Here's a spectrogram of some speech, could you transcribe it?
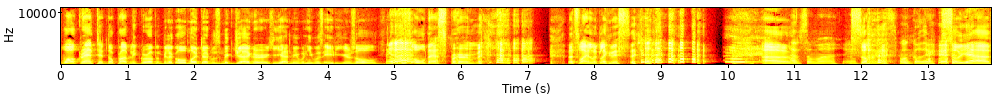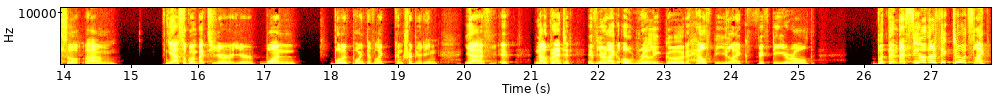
well, granted, they'll probably grow up and be like, "Oh, my dad was Mick Jagger. He had me when he was 80 years old. With his old ass sperm. That's why I look like this." um, Have some. Uh, so- we'll go there. so yeah, so um, yeah. So going back to your your one bullet point of like contributing, yeah. If if now, granted, if you're like a really good, healthy, like 50 year old, but then that's the other thing too. It's like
